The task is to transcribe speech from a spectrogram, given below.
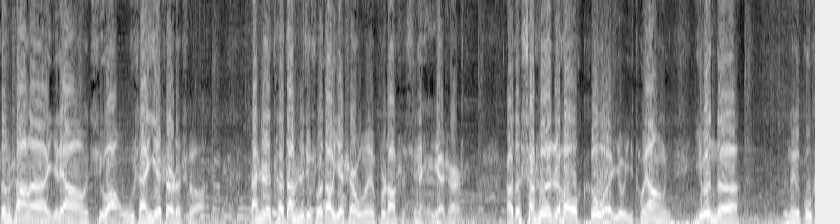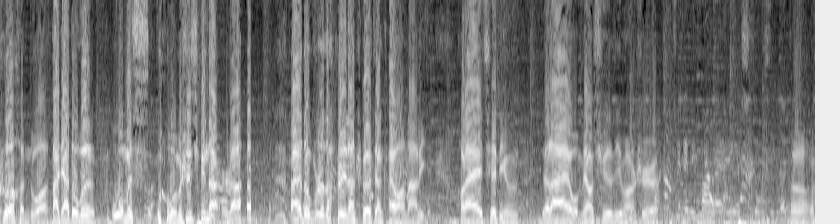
登上了一辆去往吴山夜市的车，但是他当时就说到夜市，我们也不知道是去哪个夜市。然后等上车了之后，和我有一同样疑问的那个顾客很多，大家都问我们是 我们是去哪儿的，大家都不知道这辆车将开往哪里。后来确定，原来我们要去的地方是，是给你放在一个市中心的。嗯，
